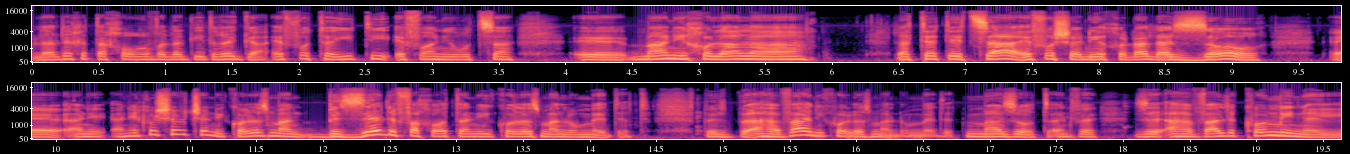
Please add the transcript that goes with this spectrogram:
ללכת אחורה ולהגיד, רגע, איפה טעיתי, איפה אני רוצה, אה, מה אני יכולה לה, לתת עצה, איפה שאני יכולה לעזור. אה, אני, אני חושבת שאני כל הזמן, בזה לפחות אני כל הזמן לומדת. באהבה אני כל הזמן לומדת. מה זאת? וזה אהבה לכל מיני,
